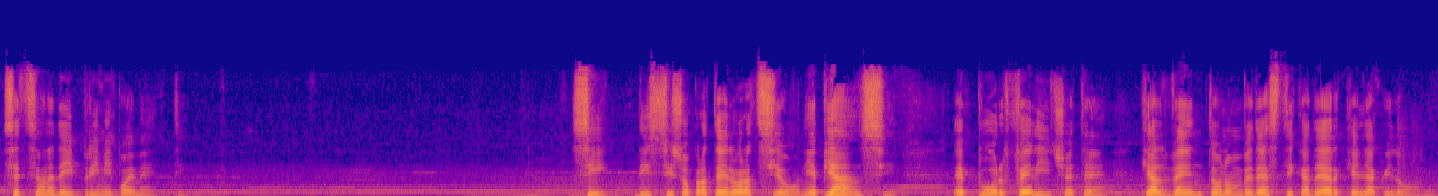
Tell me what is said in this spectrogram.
sezione dei primi poemetti. Sì, dissi sopra te le orazioni e piansi, eppur felice te, che al vento non vedesti cader che gli aquiloni.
